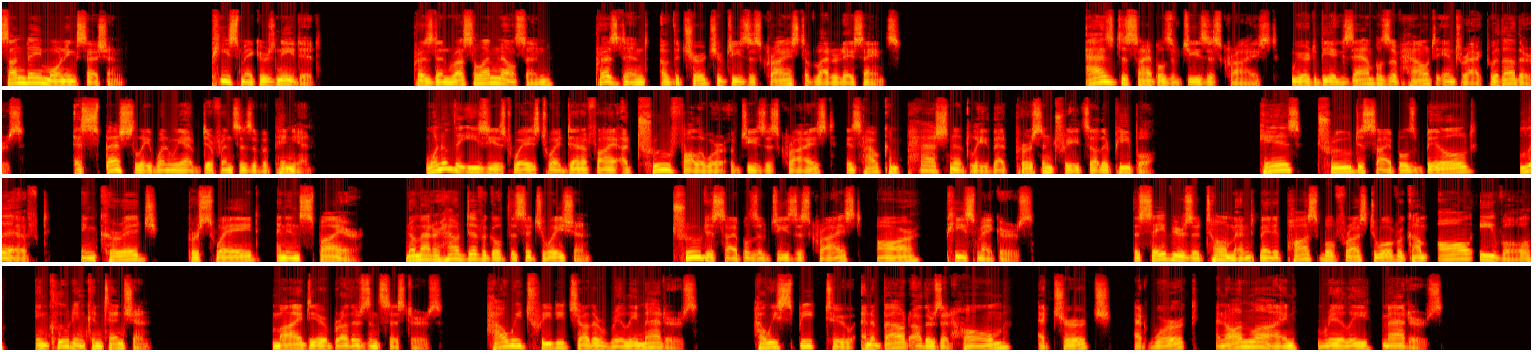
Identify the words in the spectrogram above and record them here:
Sunday morning session. Peacemakers needed. President Russell M. Nelson, President of the Church of Jesus Christ of Latter day Saints. As disciples of Jesus Christ, we are to be examples of how to interact with others, especially when we have differences of opinion. One of the easiest ways to identify a true follower of Jesus Christ is how compassionately that person treats other people. His true disciples build, lift, encourage, persuade, and inspire, no matter how difficult the situation. True disciples of Jesus Christ are peacemakers. The Savior's atonement made it possible for us to overcome all evil, including contention. My dear brothers and sisters, how we treat each other really matters. How we speak to and about others at home, at church, at work, and online really matters.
